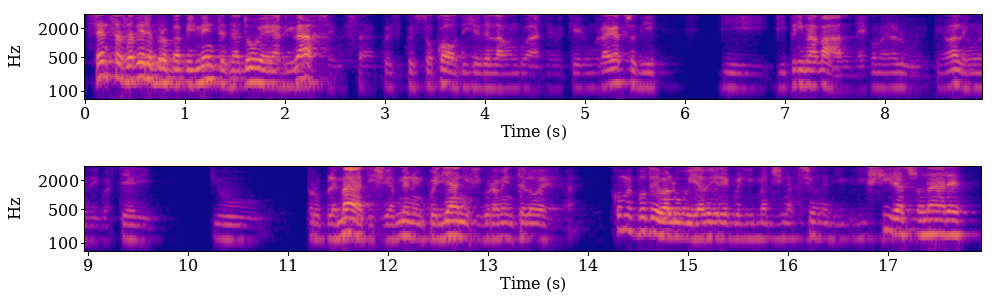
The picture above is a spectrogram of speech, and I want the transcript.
senza sapere probabilmente da dove arrivasse questa, questo codice dell'avanguardia, perché un ragazzo di, di, di Prima Valle, come era lui, Prima Valle è uno dei quartieri più problematici, almeno in quegli anni sicuramente lo era, come poteva lui avere quell'immaginazione di riuscire a suonare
